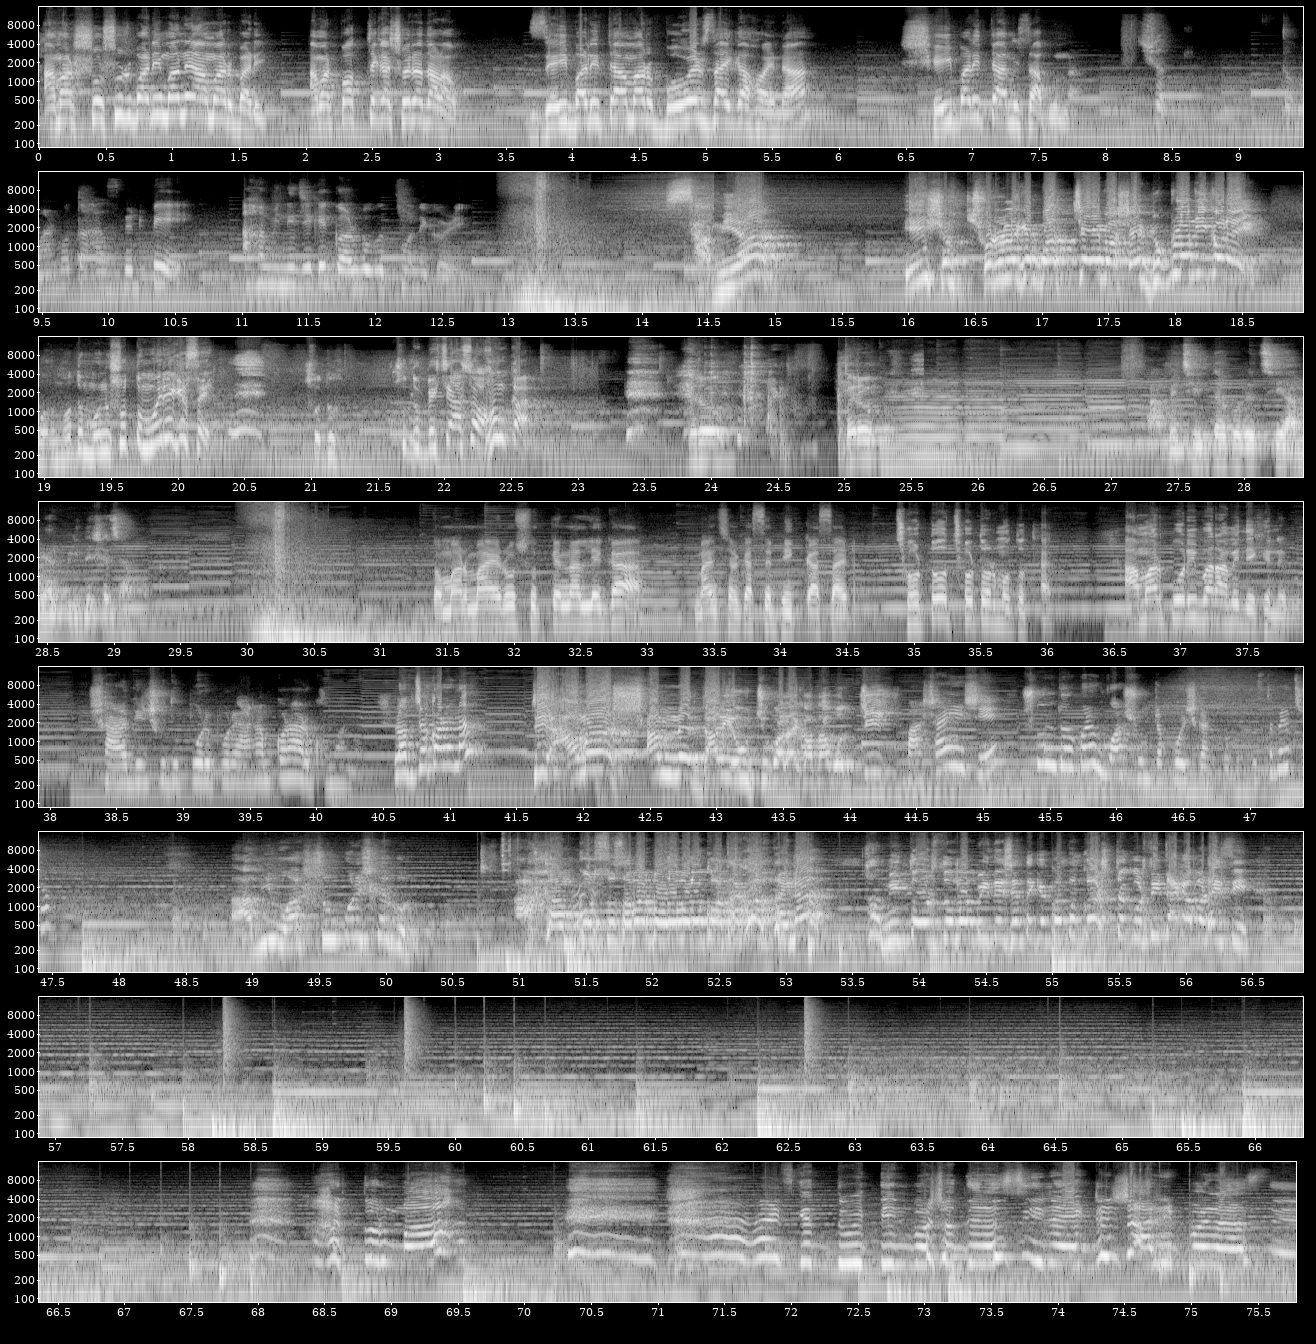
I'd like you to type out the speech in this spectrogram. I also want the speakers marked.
Speaker 1: আমার শ্বশুর বাড়ি মানে আমার বাড়ি। আমার পথ থেকে সরে দাঁড়াও। যেই বাড়িতে আমার বউয়ের জায়গা হয় না সেই বাড়িতে আমি যাব না।
Speaker 2: সত্যি তোমার মতো হাজবেন্ড পেয়ে আমি নিজেকে গর্ববোধ মনে করি।
Speaker 3: সামিয়া এইসব ছোট লোকের বাচ্চা এই বাসায় ঢুকলো কি করে?
Speaker 4: ওর মতো মনুষ্যত্ব মরে গেছে। শুধু শুধু বেঁচে আছে অহংকার।
Speaker 1: বেরো বেরো। আমি চিন্তা করেছি আমি আর বিদেশে যাব না।
Speaker 5: তোমার মায়ের ওষুধ কেনার লেগা মানুষের কাছে ভিক্ষা চাই।
Speaker 1: ছোট ছোটর মতো থাক। আমার পরিবার আমি দেখে নেব।
Speaker 2: সারাদিন শুধু পড়ে পড়ে আরাম করা আর ঘুমানো। লজ্জা করে না?
Speaker 3: তুই আমার সামনে দাঁড়িয়ে উঁচু গলায় কথা বলছিস?
Speaker 2: বাসায় এসে সুন্দর করে ওয়াশরুমটা পরিষ্কার করবে বুঝতে পেরেছ?
Speaker 1: আমি ওয়াশরুম পরিষ্কার করব?
Speaker 3: আকাম করছস আবার বড় বড় কথা কর তাই না? আমি তোর জন্য বিদেশে থেকে কত কষ্ট করছি টাকা পাঠাইছি।
Speaker 6: আর তোর মা? আজকে দুই তিন বছর ধরে সিরে একটা শাড়ি পরে আছে।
